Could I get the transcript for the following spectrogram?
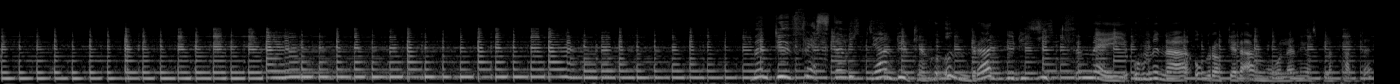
Men du förresten Vickan, du kanske undrar hur det gick för mig och mina orakade armhålor när jag spelade padel?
